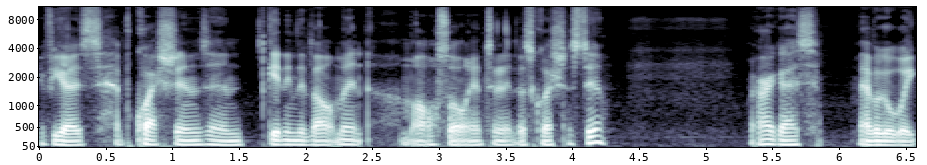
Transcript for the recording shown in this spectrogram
if you guys have questions and getting development, I'm also answering those questions too. All right, guys, have a good week.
